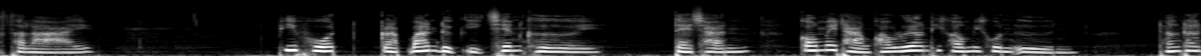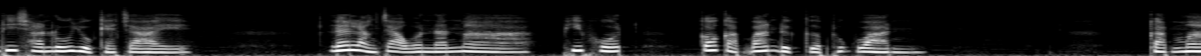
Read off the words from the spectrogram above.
กสลาย พี่พศกลับบ้านดึกอีกเช่นเคย แต่ฉันก็ไม่ถามเขาเรื่องที่เขามีคนอื่น ทั้งๆทที่ฉันรู้อยู่แก่ใจ และหลังจากวันนั้นมา พี่พศก็กลับบ้านดึกเกือบทุกวัน กลับมา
